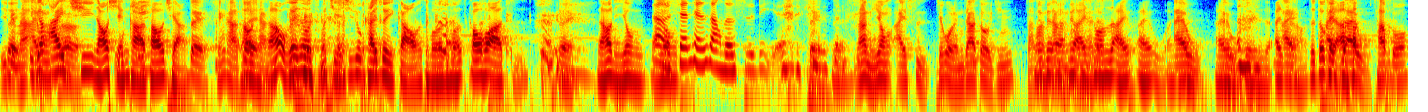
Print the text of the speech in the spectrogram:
一个拿一个 i 12七，然后显卡超强，对，显卡超，强，然后我跟你说什么解析度开最高，什么什么高画质，对，然后你用那种先天上的视力耶。对对，然后你用 i 四，结果人家都已经达到没有没有你家门口，i 你还通常是 i i 五 i 五 i 五，对对对 i 三 i 好，这都可以 i 五差不多，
